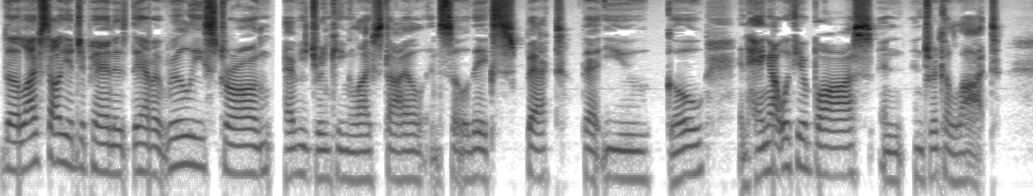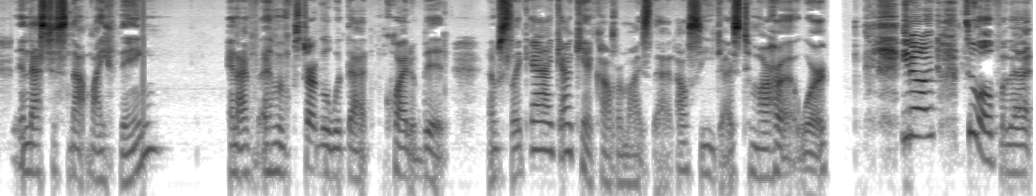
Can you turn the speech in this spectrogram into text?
The lifestyle here in Japan is they have a really strong, heavy drinking lifestyle, and so they expect that you go and hang out with your boss and, and drink a lot, and that's just not my thing and I've, I've, struggled with that quite a bit. I'm just like, yeah, I, I, can't compromise that. I'll see you guys tomorrow at work. You know, too old for that.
